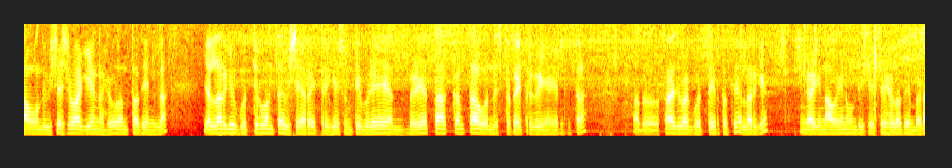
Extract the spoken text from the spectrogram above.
ನಾವು ಒಂದು ವಿಶೇಷವಾಗಿ ಏನು ಹೇಳುವಂಥದ್ದೇನಿಲ್ಲ ಎಲ್ಲರಿಗೂ ಗೊತ್ತಿರುವಂಥ ವಿಷಯ, ರೈತರಿಗೆ ಶುಂಠಿ ಬೆಳೆ ಬೆಳೆಯತಕ್ಕಂಥ ಒಂದಿಷ್ಟು ರೈತರಿಗೆ ಏನಿರ್ತಾರೆ ಅದು ಸಹಜವಾಗಿ ಗೊತ್ತೇ ಇರ್ತೈತಿ ಎಲ್ಲರಿಗೆ. ಹೀಗಾಗಿ ನಾವೇನು ಒಂದು ವಿಶೇಷ ಹೇಳೋದೇನು ಬೇಡ.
